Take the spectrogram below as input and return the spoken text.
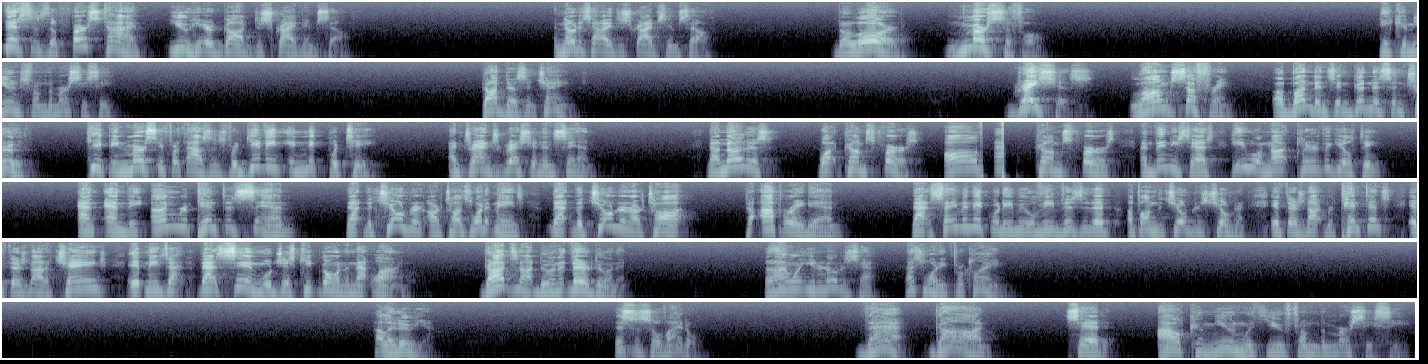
This is the first time you hear God describe himself. And notice how he describes himself the Lord, merciful. He communes from the mercy seat. God doesn't change. Gracious, long suffering, abundance in goodness and truth, keeping mercy for thousands, forgiving iniquity and transgression and sin. Now, notice what comes first. All that comes first. And then he says, He will not clear the guilty. And, and the unrepented sin that the children are taught, that's what it means, that the children are taught to operate in, that same iniquity will be visited upon the children's children. If there's not repentance, if there's not a change, it means that that sin will just keep going in that line. God's not doing it, they're doing it. But I want you to notice that. That's what he proclaimed. Hallelujah. This is so vital. That God said, I'll commune with you from the mercy seat.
